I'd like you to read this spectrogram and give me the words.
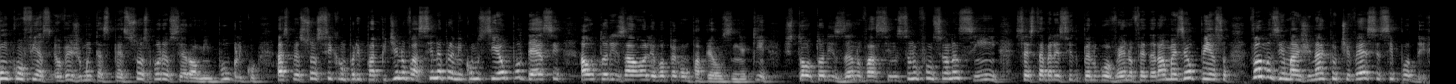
com confiança. Eu vejo muitas pessoas, por eu ser homem público, as pessoas ficam pedindo vacina para mim, como se eu pudesse autorizar. Olha, eu vou pegar um papelzinho aqui, estou autorizando vacina. Isso não funciona assim. Isso é estabelecido pelo governo federal, mas eu penso, vamos imaginar que eu tivesse esse poder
